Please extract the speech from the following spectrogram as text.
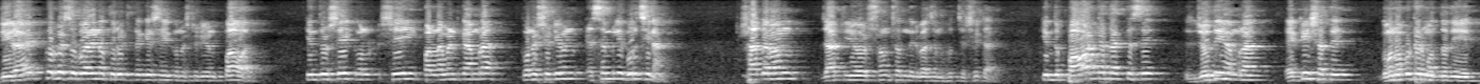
ডিরাইভ করবে সুপারাইন অথরিটি থেকে সেই কনস্টিটিউয়েন্ট পাওয়ার কিন্তু সেই সেই পার্লামেন্টকে আমরা কনস্টিটিউয়েন্ট অ্যাসেম্বলি বলছি না। সাধারণ জাতীয় সংসদ নির্বাচন হচ্ছে সেটা। কিন্তু পাওয়ারটা থাকতেছে যদি আমরা একই সাথে গণভোটের মধ্য দিয়ে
